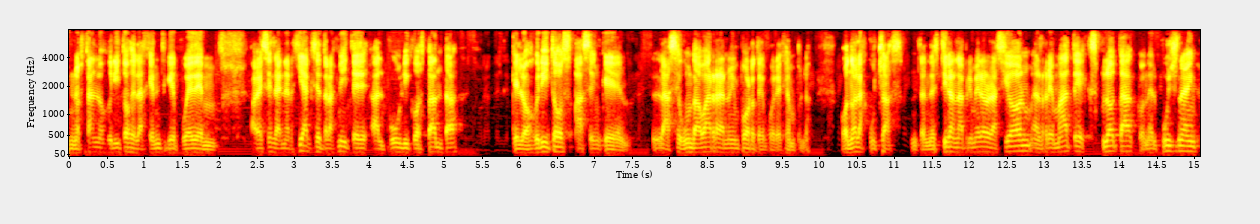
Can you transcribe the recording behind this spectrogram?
no están los gritos de la gente que pueden, a veces la energía que se transmite al público es tanta que los gritos hacen que la segunda barra no importe, por ejemplo, o no la escuchás, ¿entendés? Tiran la primera oración, el remate explota con el pushline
